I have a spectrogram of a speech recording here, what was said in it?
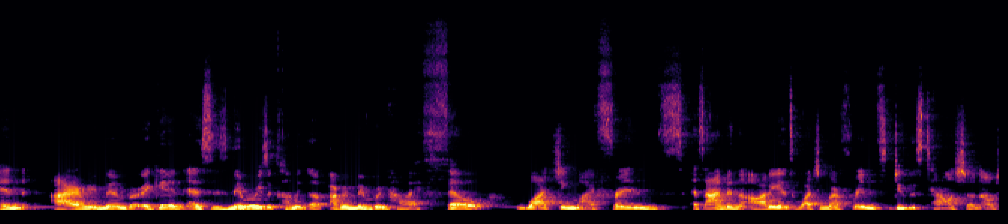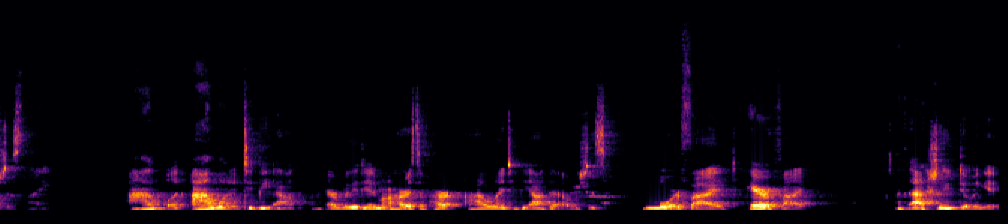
And I remember, again, as these memories are coming up, I remember how I felt watching my friends, as I'm in the audience, watching my friends do this talent show. And I was just like, I, want, I wanted to be out there. I really did. In my heart of heart, I wanted to be out there. I was just mortified, terrified of actually doing it.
